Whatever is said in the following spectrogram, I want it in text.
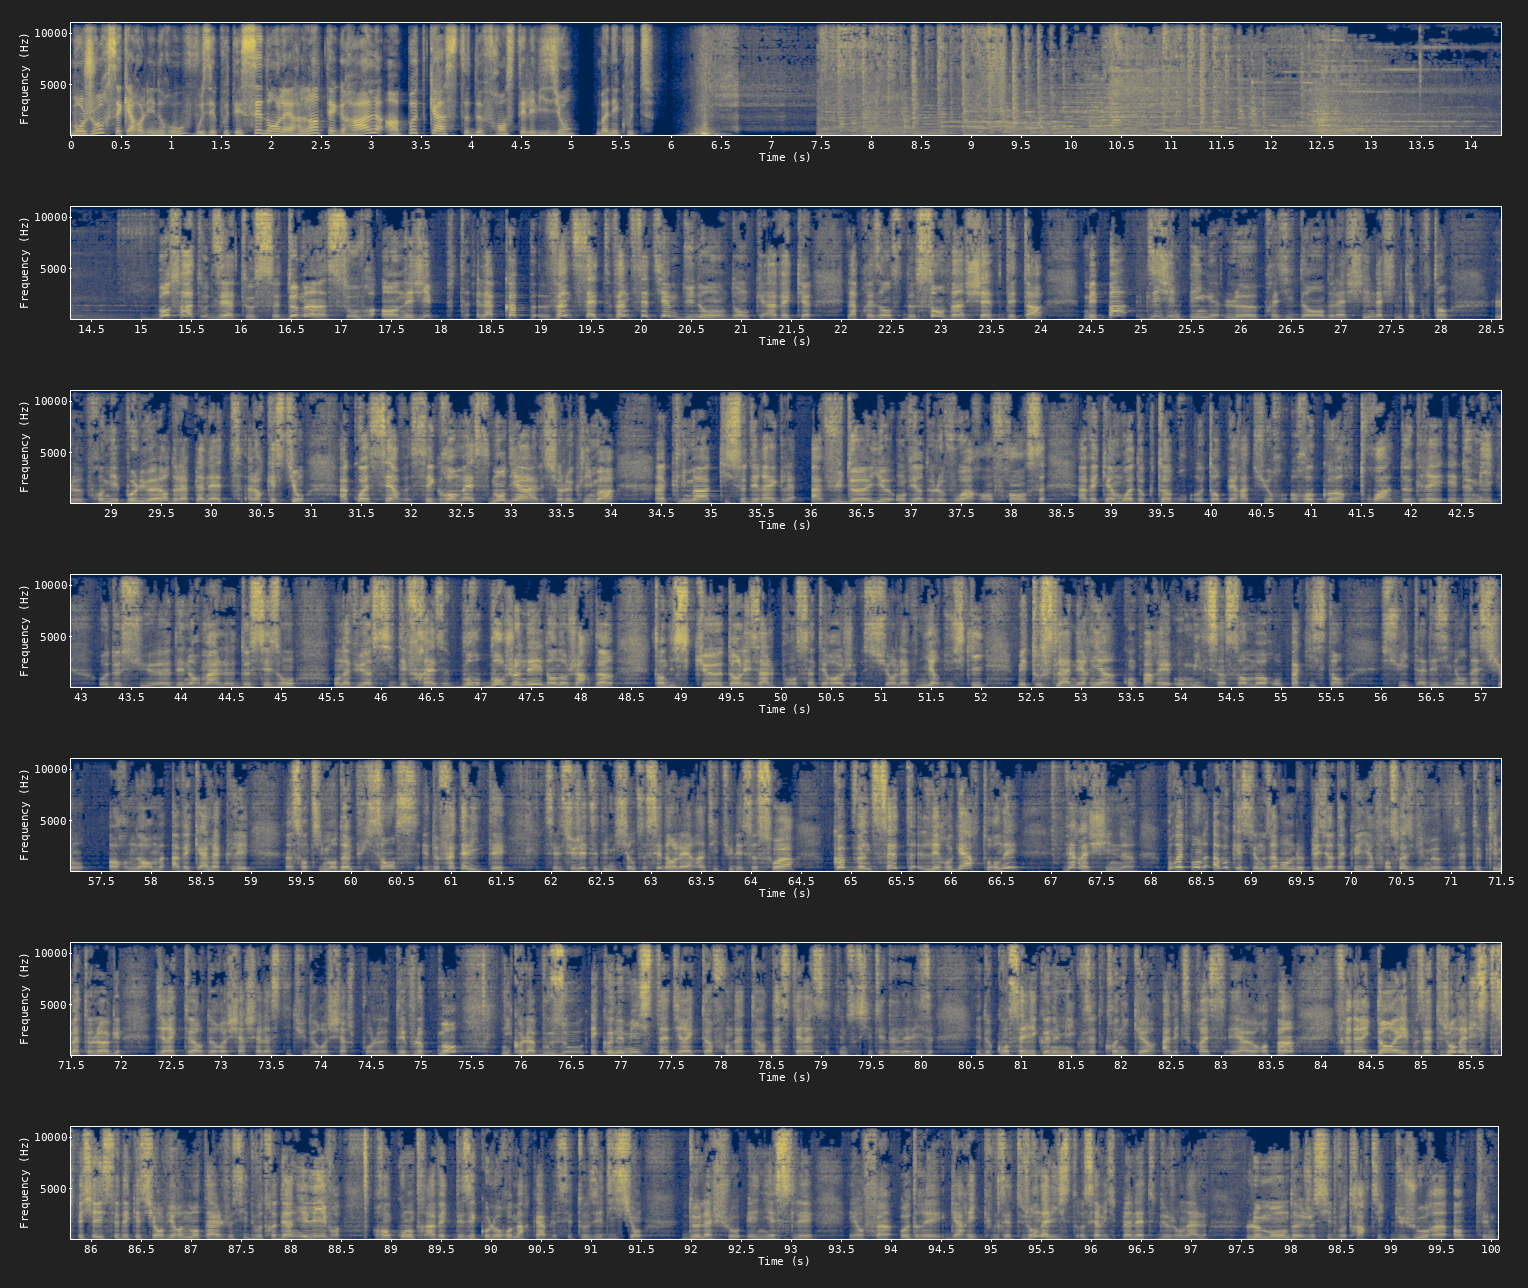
Bonjour, c'est Caroline Roux. Vous écoutez C'est dans l'air l'intégrale, un podcast de France Télévisions. Bonne écoute. Bonsoir à toutes et à tous. Demain s'ouvre en Égypte la COP 27, 27e du nom, donc avec la présence de 120 chefs d'État, mais pas Xi Jinping, le président de la Chine, la Chine qui est pourtant le premier pollueur de la planète. Alors question, à quoi servent ces grands-messes mondiales sur le climat? Un climat qui se dérègle à vue d'œil, on vient de le voir en France, avec un mois d'octobre aux températures records, 3 degrés et demi au-dessus euh, des normales de saison. On a vu ainsi des fraises bourgeonner dans nos jardins, tandis que dans les Alpes, on s'interroge sur l'avenir du ski. Mais tout cela n'est rien comparé aux 1500 morts au Pakistan suite à des inondations hors normes, avec à la clé un sentiment d'impuissance et de fatalité. C'est le sujet de cette émission de ce C'est dans l'air, intitulée ce soir COP27, les regards tournés vers la Chine. Pour répondre à vos questions, nous avons le plaisir d'accueillir Françoise Vimeux. Vous êtes climatologue, directeur de recherche à l'Institut de recherche pour le développement. Nicolas Bouzou, économiste, directeur fondateur d'Asteres. C'est une société d'analyse et de conseil économique. Vous êtes chroniqueur à l'Express et à Europe 1. Frédéric Danhé, vous êtes journaliste, spécialiste des questions environnementales. Je cite votre dernier livre, Rencontre avec des écolos remarquables. C'est aux éditions de Lachaud et Niestlé. Et enfin, Audrey Garrick, vous êtes journaliste au service Planète du journal le Monde. Je cite votre article du jour, hein,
